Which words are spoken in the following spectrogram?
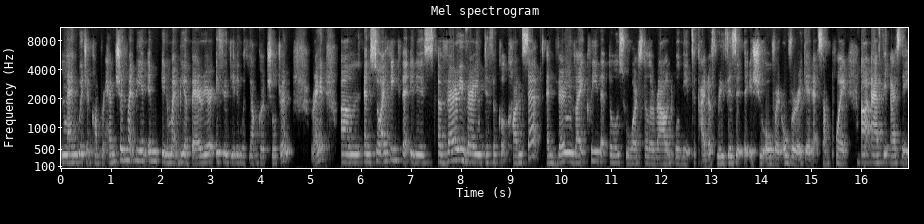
language and comprehension might be an know might be a barrier if you're dealing with younger children, right? Um, and so I think that it is a very very difficult concept, and very likely that those who are still around will need to kind of revisit the issue over and over again at some point uh, as they as they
